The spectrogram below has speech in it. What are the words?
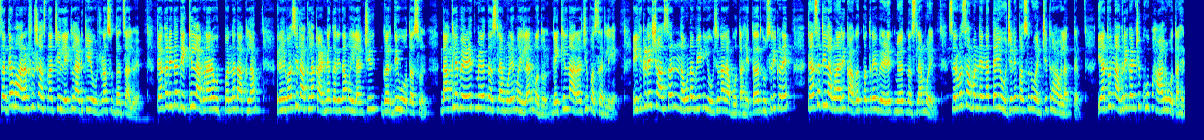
सध्या महाराष्ट्र शासनाची लेख लाडकी योजना सुद्धा चालू आहे. त्याकरिता देखील लागणारा उत्पन्न दाखला रहिवासी दाखला काढण्याकरिता महिलांची गर्दी होत असून दाखले वेळेत मिळत नसल्यामुळे महिलांमधून देखील नाराजी पसरली आहे. एकीकडे शासन नवनवीन योजना राबवत आहे तर दुसरीकडे त्यासाठी लागणारी कागदपत्रे वेळेत मिळत नसल्यामुळे सर्वसामान्यांना त्या योजनेपासून वंचित राहावं लागतं यातून नागरिकांचे खूप हाल होत आहेत.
